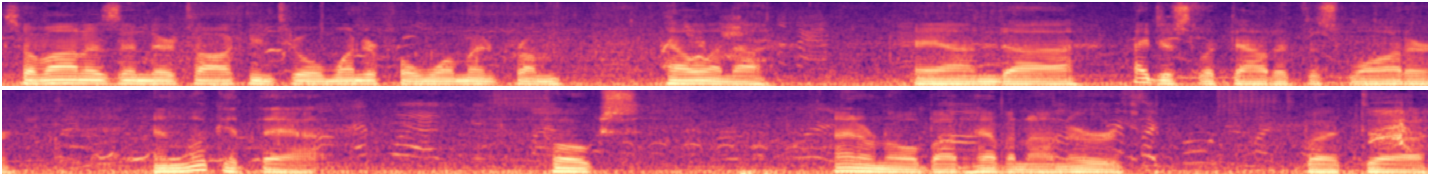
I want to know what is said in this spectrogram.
Silvana's in there talking to a wonderful woman from Helena, and uh, I just looked out at this water, and look at that, folks. I don't know about heaven on earth, but uh,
